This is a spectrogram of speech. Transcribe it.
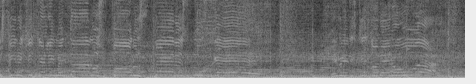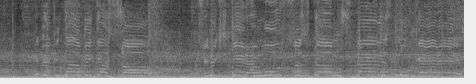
Y si no existe alimentamos por ustedes, mujer. Y escrito Neruda, bien pintado Picasso. Si no existieran musas como ustedes, mujeres.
